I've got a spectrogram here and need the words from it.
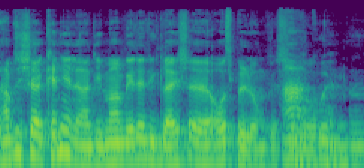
haben sich ja kennengelernt, die machen beide die gleiche Ausbildung. Wisst ihr, Ah, so. cool. Hm.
